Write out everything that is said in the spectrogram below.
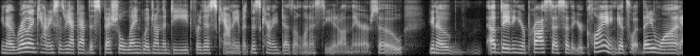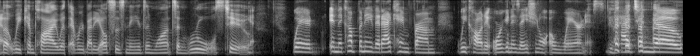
you know, Rowan County says we have to have this special language on the deed for this county, but this county doesn't want to see it on there. So, you know, updating your process so that your client gets what they want, Yeah. but we comply with everybody else's needs and wants and rules too. Yeah. where in the company that I came from, we called it organizational awareness. You had to know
